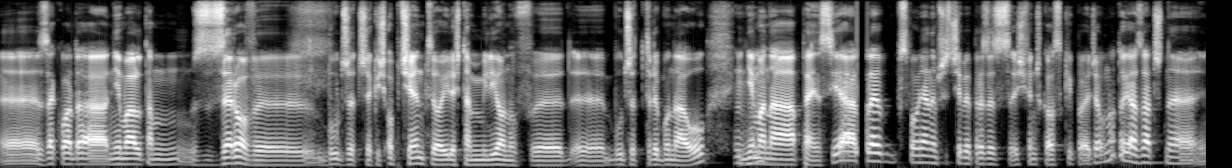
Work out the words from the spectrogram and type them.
e, zakłada niemal tam zerowy budżet, czy jakiś obcięty o ileś tam milionów e, e, budżet Trybunału i nie Mhm. ma na pensję, ale wspomniany przez ciebie prezes Święczkowski powiedział, no to ja zacznę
